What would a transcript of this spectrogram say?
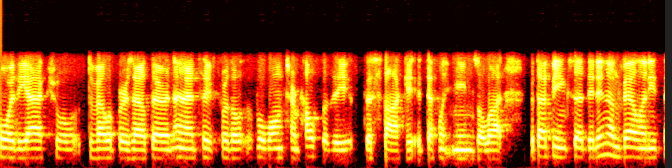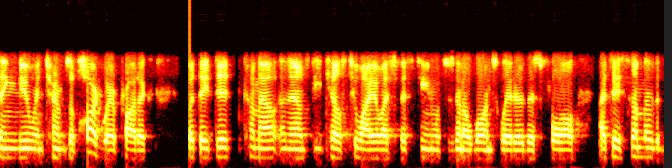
for the actual developers out there. And, and I'd say for the, the long term health of the, the stock, it, it definitely means a lot. But that being said, they didn't unveil anything new in terms of hardware products but they did come out and announce details to iOS 15, which is going to launch later this fall. I'd say some of the,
